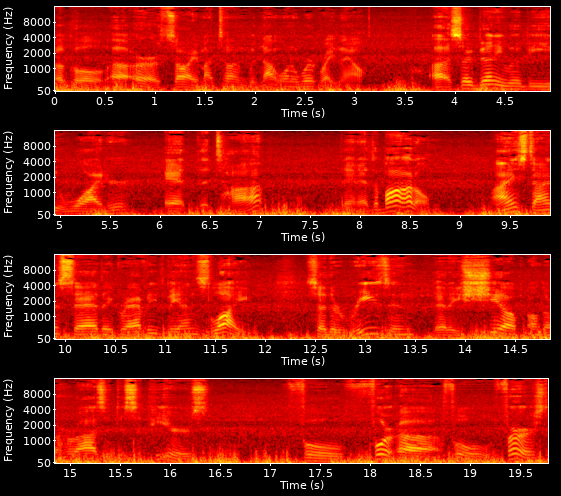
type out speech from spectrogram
uh, Earth. Sorry, my tongue would not want to work right now. Uh, so Benny would be wider at the top than at the bottom. Einstein said that gravity bends light. So the reason that a ship on the horizon disappears full for uh, full first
